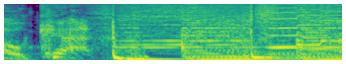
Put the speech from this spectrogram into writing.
Hellcat.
